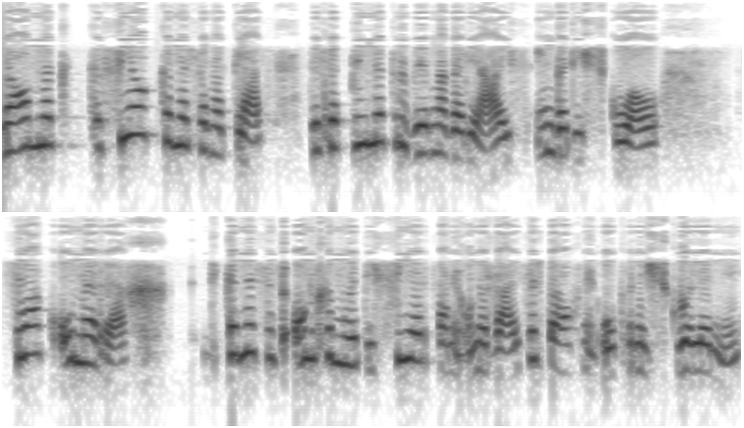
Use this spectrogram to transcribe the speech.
Naamlik te veel kinders in 'n klas, dissiplineprobleme by die huis en by die skool, swak onderrig. Die kinders is ongemotiveerd van die onderwysers daag nie op in die skole nie.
